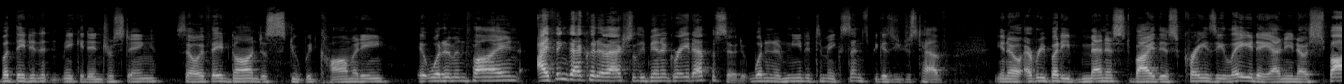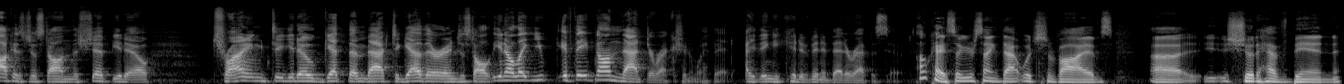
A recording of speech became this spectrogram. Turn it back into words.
but they didn't make it interesting. So if they'd gone just stupid comedy, it would have been fine. I think that could have actually been a great episode. It wouldn't have needed to make sense because you just have, you know, everybody menaced by this crazy lady, and you know Spock is just on the ship, you know. Trying to, you know, get them back together and just all, you know, like you, if they'd gone that direction with it, I think it could have been a better episode. Okay, so you're saying that which survives uh, should have been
